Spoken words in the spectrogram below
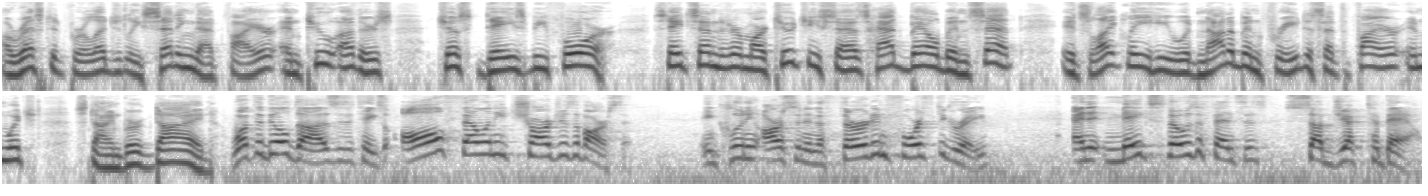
arrested for allegedly setting that fire, and two others just days before. State Senator Martucci says had bail been set, it's likely he would not have been free to set the fire in which Steinberg died. What the bill does is it takes all felony charges of arson, including arson in the third and fourth degree, and it makes those offenses subject to bail.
